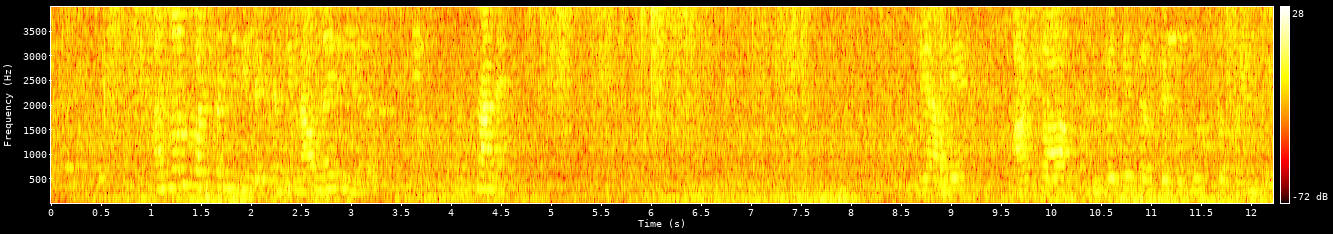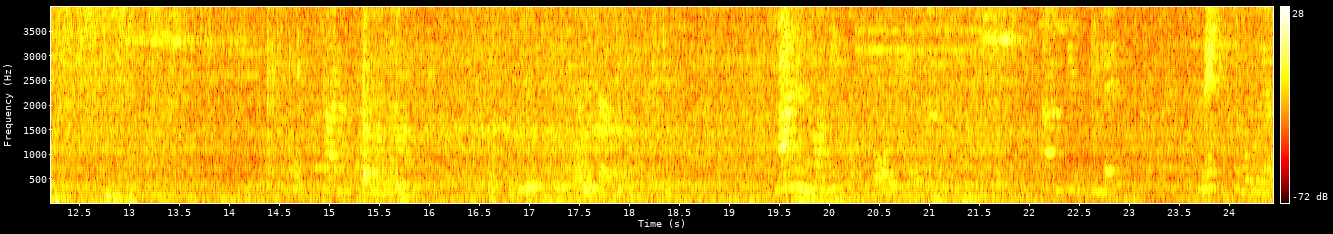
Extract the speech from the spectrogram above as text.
अननोन पर्सननी दिले त्यांनी नाव नाही दिलेलं पण छान आहे हे आहे आशा तर ते बघूच सप्रेम भेट खूप छान असं मला छान आहे ना मामी? छान गिफ्ट दिलंय नेक्स्ट बघूया.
